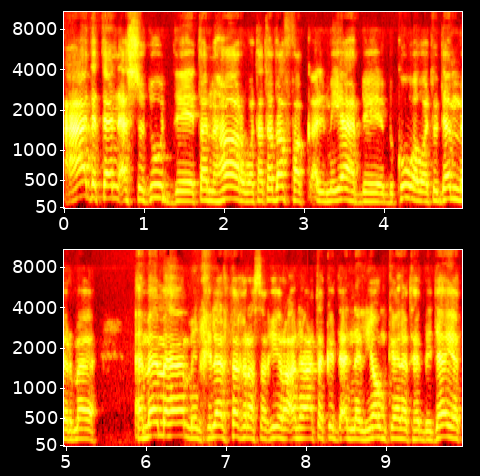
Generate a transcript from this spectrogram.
عادة السدود تنهار وتتدفق المياه بقوة وتدمر ما أمامها من خلال ثغرة صغيرة. أنا أعتقد أن اليوم كانت بداية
